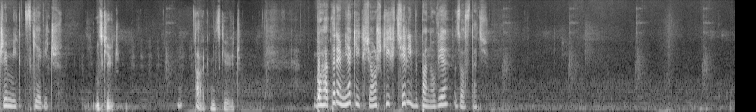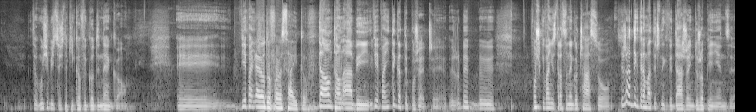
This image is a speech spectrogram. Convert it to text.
czy Mickiewicz? Mickiewicz. Tak, Mickiewicz. Bohaterem jakiej książki chcieliby panowie zostać? To musi być coś takiego wygodnego. Yy, wie pani, rodu Forsythów. Downtown Abbey, wie pani, tego typu rzeczy. Żeby yy, w poszukiwaniu straconego czasu, żadnych dramatycznych wydarzeń, dużo pieniędzy.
